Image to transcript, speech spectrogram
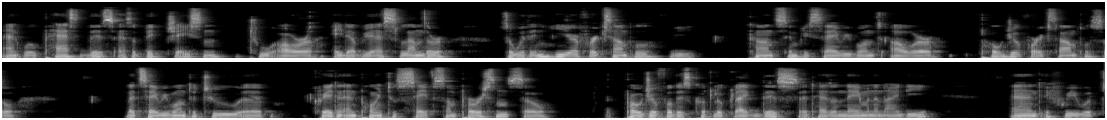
and will pass this as a big JSON to our AWS Lambda so within here, for example, we can't simply say we want our Pojo, for example. So let's say we wanted to uh, create an endpoint to save some persons. So the Pojo for this could look like this. It has a name and an ID. And if we would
